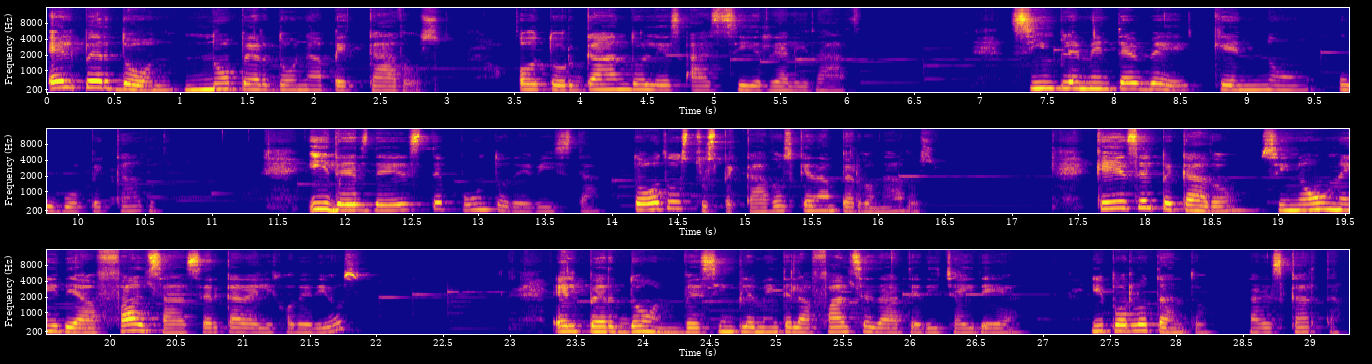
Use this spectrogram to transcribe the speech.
El perdón no perdona pecados, otorgándoles así realidad. Simplemente ve que no hubo pecado. Y desde este punto de vista, todos tus pecados quedan perdonados. ¿Qué es el pecado sino una idea falsa acerca del Hijo de Dios? El perdón ve simplemente la falsedad de dicha idea y por lo tanto la descarta.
